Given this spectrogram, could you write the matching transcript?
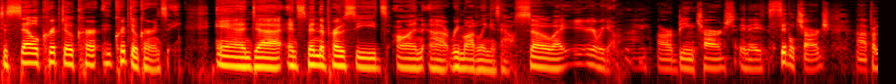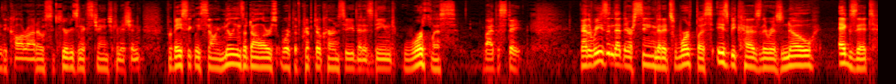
to sell crypto cryptocurrency and uh, and spend the proceeds on uh, remodeling his house. So uh, here we go. are being charged in a civil charge uh, from the Colorado Securities and Exchange Commission for basically selling millions of dollars worth of cryptocurrency that is deemed worthless by the state. Now, the reason that they're saying that it's worthless is because there is no exit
